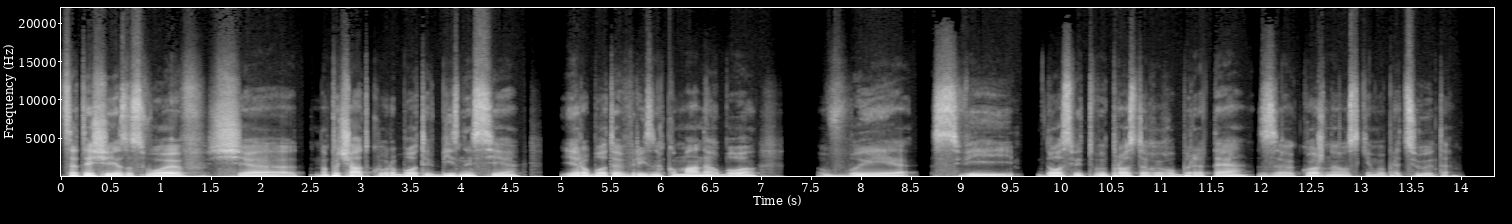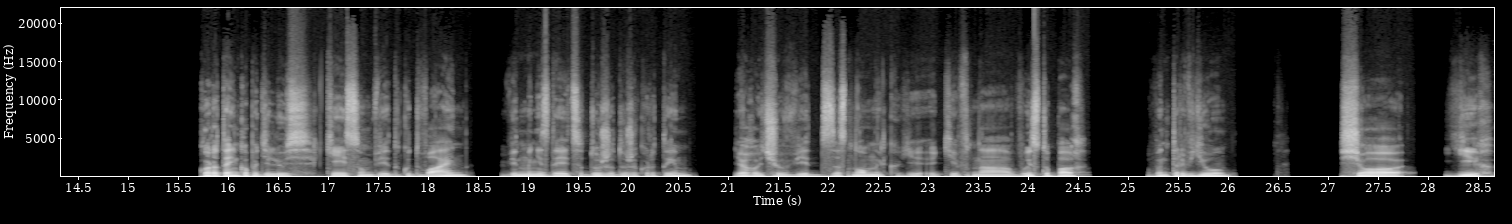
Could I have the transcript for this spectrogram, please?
Це те, що я засвоїв ще на початку роботи в бізнесі і роботи в різних командах, бо ви свій досвід, ви просто його берете з кожного, з ким ви працюєте. Коротенько поділюсь кейсом від Goodwine. Він мені здається дуже-дуже крутим. Я його чув від засновників на виступах в інтерв'ю, що їх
